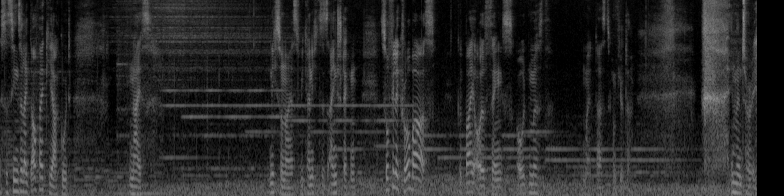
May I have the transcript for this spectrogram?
Ist das Scene Select auch weg? Ja, gut. Nice. Nicht so nice. Wie kann ich das jetzt einstecken? So viele Crowbars. Goodbye, all things. Old Myth. Moment, da ist der Computer. Inventory.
